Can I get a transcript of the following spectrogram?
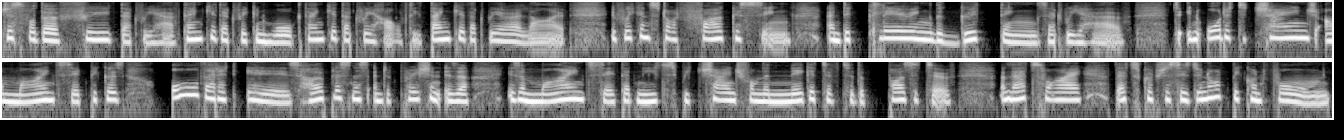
just for the food that we have. Thank you that we can walk. Thank you that we're healthy. Thank you that we are alive. If we can start focusing and declaring the good things that we have to, in order to change our mindset because all that it is hopelessness and depression is a is a mindset that needs to be changed from the negative to the positive. And that's why that scripture says do not be conformed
